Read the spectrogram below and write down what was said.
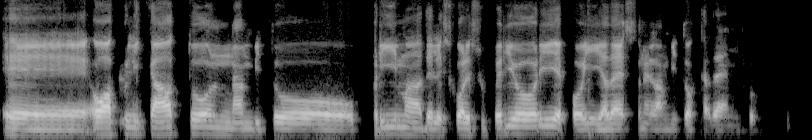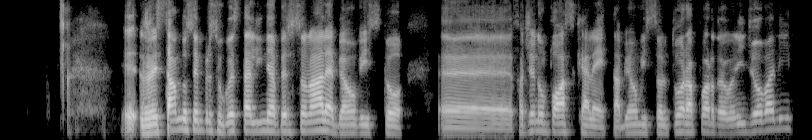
eh, ho applicato in ambito prima delle scuole superiori e poi adesso nell'ambito accademico. Restando sempre su questa linea personale, abbiamo visto, eh, facendo un po' a scaletta, abbiamo visto il tuo rapporto con i giovani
